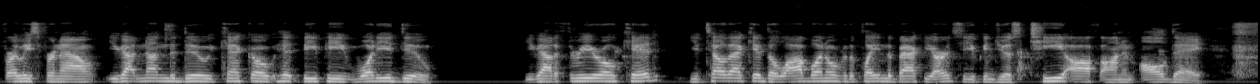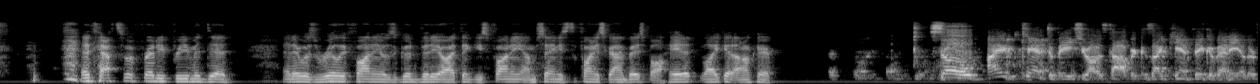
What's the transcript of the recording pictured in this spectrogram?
for at least for now. You got nothing to do. You can't go hit BP. What do you do? You got a three-year-old kid. You tell that kid to lob one over the plate in the backyard so you can just tee off on him all day. and that's what Freddie Freeman did and it was really funny. It was a good video. I think he's funny. I'm saying he's the funniest guy in baseball. Hate it, like it, I don't care. So I can't debate you on this topic because I can't think of any other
